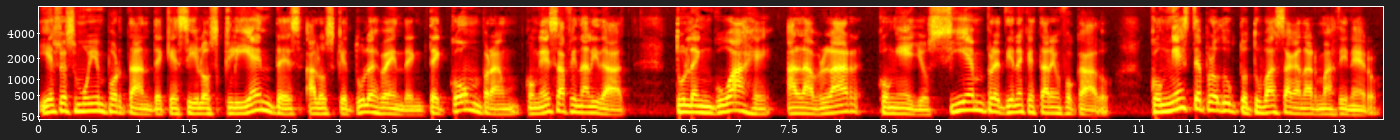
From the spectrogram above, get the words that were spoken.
Y eso es muy importante, que si los clientes a los que tú les venden te compran con esa finalidad, tu lenguaje al hablar con ellos siempre tienes que estar enfocado. Con este producto tú vas a ganar más dinero.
